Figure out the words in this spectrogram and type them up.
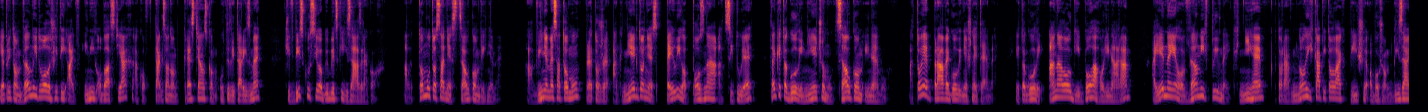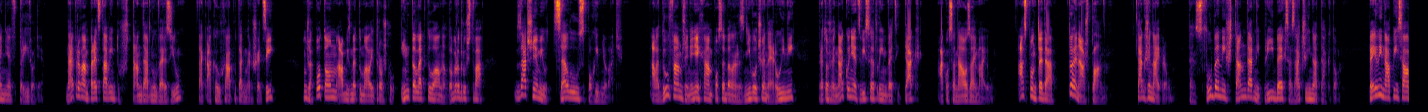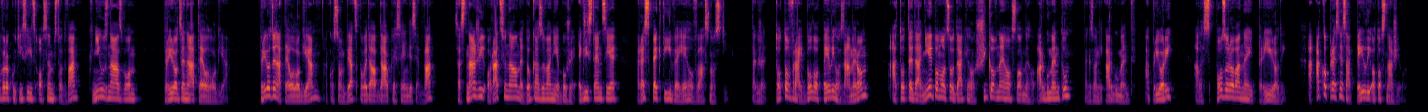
Je pritom veľmi dôležitý aj v iných oblastiach, ako v tzv. kresťanskom utilitarizme, či v diskusii o biblických zázrakoch. Ale tomuto sa dnes celkom vyhneme. A vyhneme sa tomu, pretože ak niekto dnes Paleyho pozná a cituje, tak je to kvôli niečomu celkom inému. A to je práve kvôli dnešnej téme. Je to kvôli analógii boha hodinára a jednej jeho veľmi vplyvnej knihe, ktorá v mnohých kapitolách píše o božom dizajne v prírode. Najprv vám predstavím tú štandardnú verziu, tak ako ju chápu takmer všetci, Nož a potom, aby sme tu mali trošku intelektuálneho dobrodružstva, začnem ju celú spochybňovať. Ale dúfam, že nenechám po sebe len znivočené ruiny, pretože nakoniec vysvetlím veci tak, ako sa naozaj majú. Aspoň teda, to je náš plán. Takže najprv, ten slúbený štandardný príbeh sa začína takto. Paley napísal v roku 1802 knihu s názvom Prirodzená teológia. Prirodzená teológia, ako som viac povedal v dávke 72, sa snaží o racionálne dokazovanie Božej existencie, respektíve jeho vlastností. Takže toto vraj bolo Paleyho zámerom, a to teda nie pomocou takého šikovného slovného argumentu, tzv. argument a priori, ale z pozorovanej prírody. A ako presne sa Paley o to snažil?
